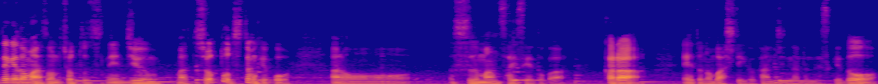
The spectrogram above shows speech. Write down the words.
だけど、まあ、そのちょっとずつね、10、まあ、ちょっとつっても結構、あのー、数万再生とかから、えっ、と、伸ばしていく感じになるんですけど、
